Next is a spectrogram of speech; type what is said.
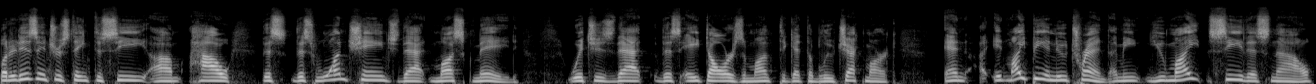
But it is interesting to see um, how this this one change that Musk made, which is that this eight dollars a month to get the blue check mark, and it might be a new trend. I mean, you might see this now.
